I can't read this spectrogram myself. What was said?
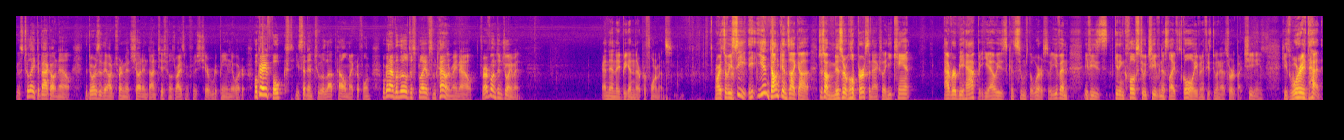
It was too late to back out now. The doors of the auditorium had shut, and Don Tishman was rising from his chair, ripping the order. Okay, folks, he said into a lapel microphone, we're going to have a little display of some talent right now, for everyone's enjoyment. And then they begin their performance. All right, so we see Ian Duncan's like a just a miserable person. Actually, he can't ever be happy. He always consumes the worst. So even if he's getting close to achieving his life's goal, even if he's doing it sort of by cheating, he's worried that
